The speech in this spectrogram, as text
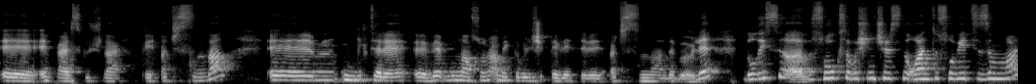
e, emperyalist güçler açısından e, İngiltere e, ve bundan sonra Amerika Birleşik Devletleri açısından da böyle. Dolayısıyla Soğuk Savaş'ın içerisinde o anti-Sovyetizm var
